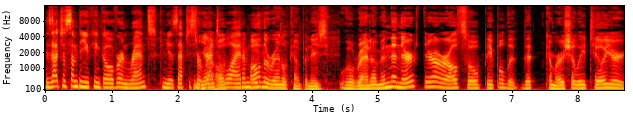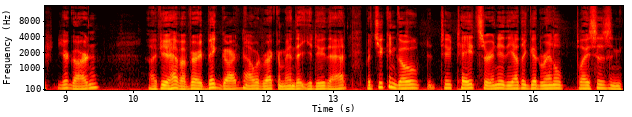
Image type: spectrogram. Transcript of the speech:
is that just something you can go over and rent? Can you, is that just a Yeah, rentable all, item? All the rental companies will rent them, and then there there are also people that, that commercially till your your garden. Uh, if you have a very big garden, I would recommend that you do that. But you can go to Tate's or any of the other good rental places and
